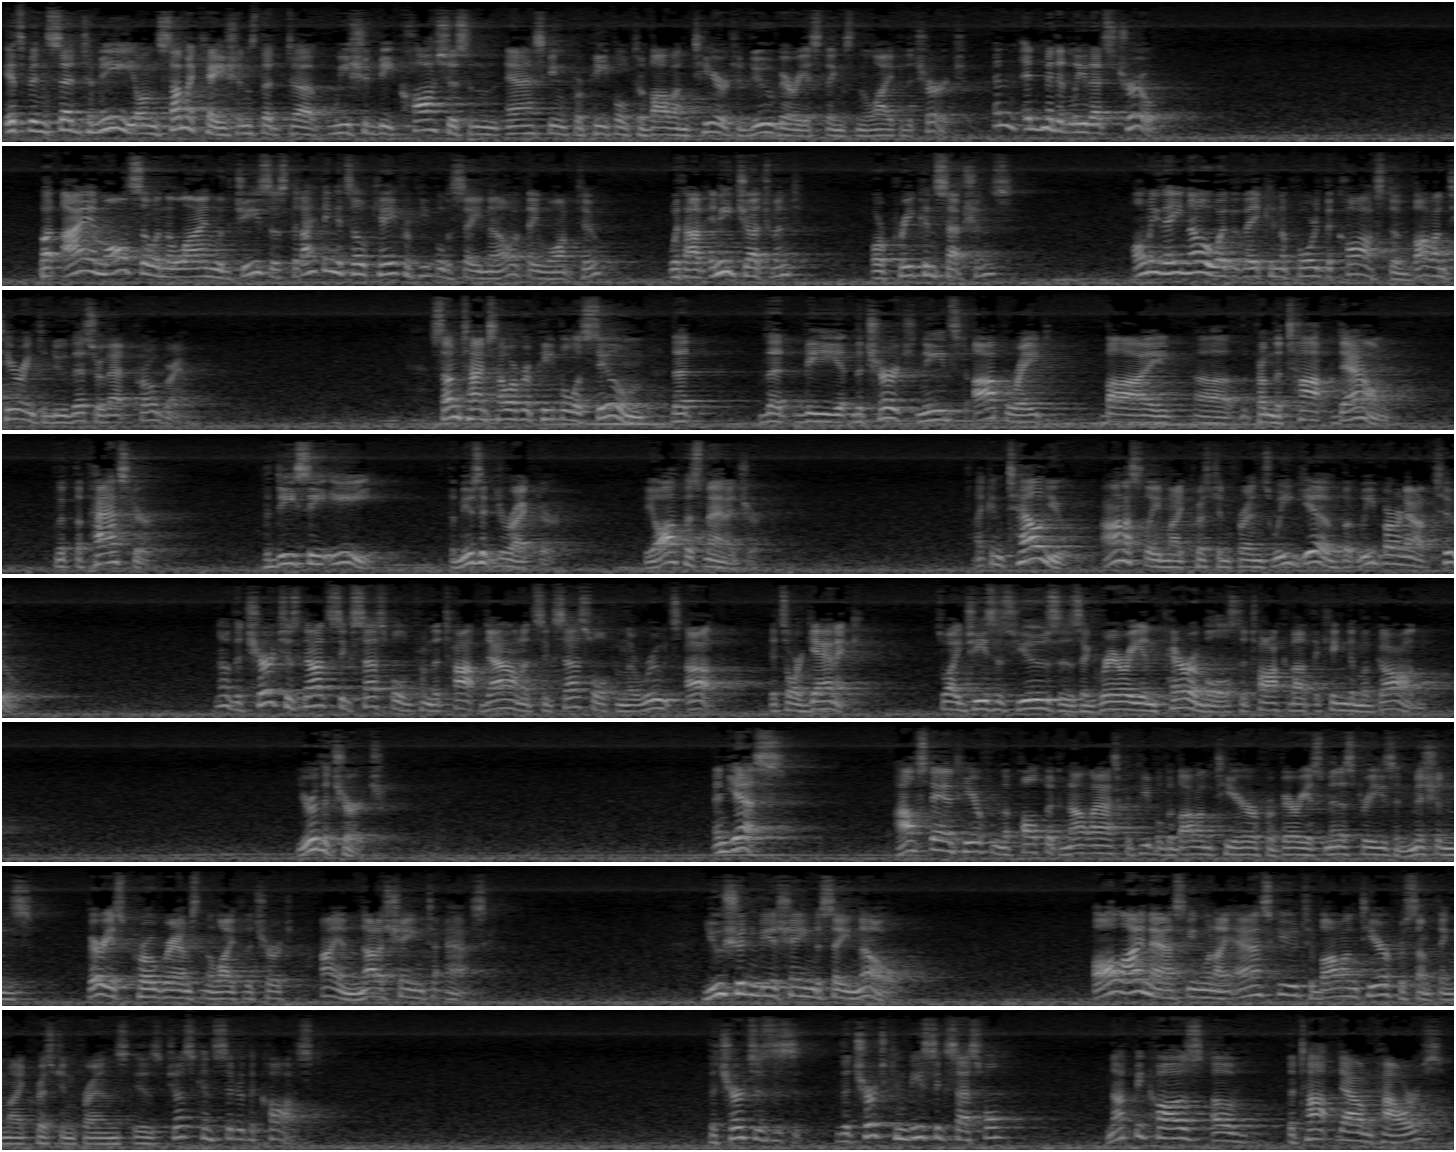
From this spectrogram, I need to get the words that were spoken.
It's been said to me on some occasions that uh, we should be cautious in asking for people to volunteer to do various things in the life of the church. And admittedly, that's true. But I am also in the line with Jesus that I think it's okay for people to say no if they want to, without any judgment or preconceptions. Only they know whether they can afford the cost of volunteering to do this or that program. Sometimes, however, people assume that, that the, the church needs to operate by, uh, from the top down, with the pastor, the DCE, the music director, the office manager, I can tell you, honestly, my Christian friends, we give, but we burn out too. No, the church is not successful from the top down, it's successful from the roots up. It's organic. That's why Jesus uses agrarian parables to talk about the kingdom of God. You're the church. And yes, I'll stand here from the pulpit and I'll ask for people to volunteer for various ministries and missions, various programs in the life of the church. I am not ashamed to ask. You shouldn't be ashamed to say no. All I'm asking when I ask you to volunteer for something, my Christian friends, is just consider the cost. The church, is, the church can be successful not because of the top down powers,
